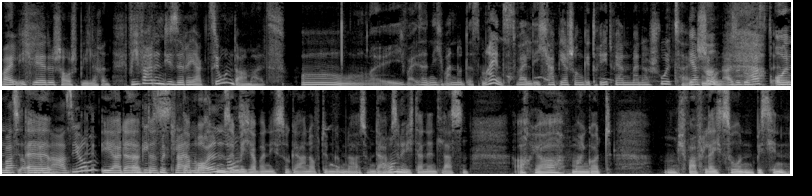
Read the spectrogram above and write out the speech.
weil ich werde Schauspielerin. Wie war denn diese Reaktion damals? Mm, ich weiß ja nicht, wann du das meinst, weil ich habe ja schon gedreht während meiner Schulzeit. Ja, schon. Ne? Also du hast und, du warst auf dem äh, Gymnasium. Ja, da, dann das, mit kleinen da mochten Rollen sie los. mich aber nicht so gern auf dem Gymnasium. Da Warum haben sie nicht? mich dann entlassen. Ach ja, mein Gott, ich war vielleicht so ein bisschen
